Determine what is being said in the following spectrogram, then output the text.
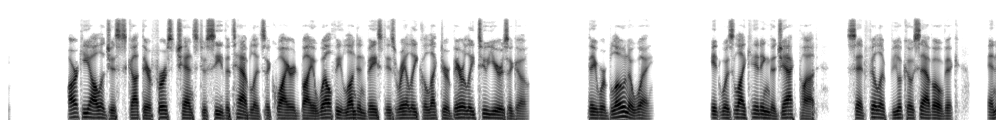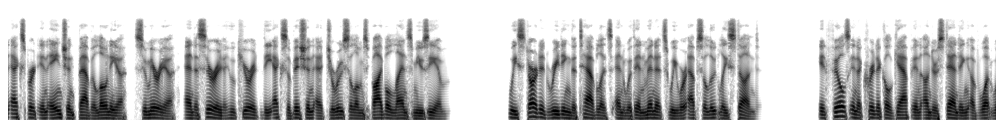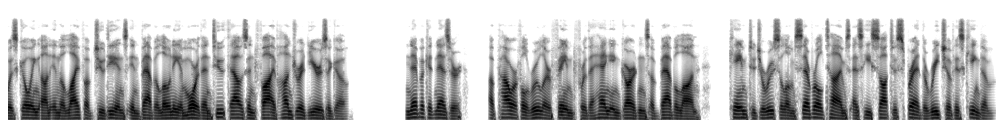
Archaeologists got their first chance to see the tablets acquired by a wealthy London-based Israeli collector barely two years ago. They were blown away. It was like hitting the jackpot, said Filip Vukosavovic, an expert in ancient Babylonia, Sumeria and Assyria who curated the exhibition at Jerusalem's Bible Lands Museum. We started reading the tablets and within minutes we were absolutely stunned. It fills in a critical gap in understanding of what was going on in the life of Judeans in Babylonia more than 2,500 years ago. Nebuchadnezzar, a powerful ruler famed for the hanging gardens of Babylon, came to Jerusalem several times as he sought to spread the reach of his kingdom.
